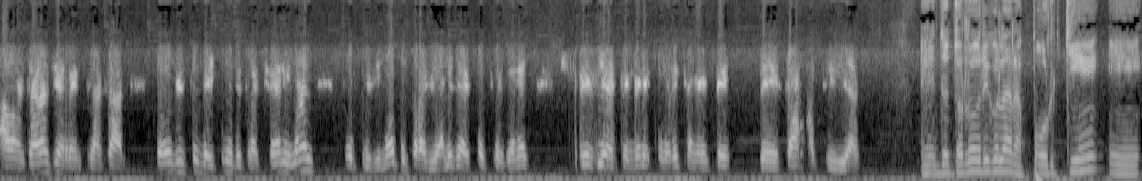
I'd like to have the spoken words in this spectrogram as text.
avanzar hacia reemplazar todos estos vehículos de tracción animal por prisimotos para ayudarles a estas personas día dependen económicamente de esta actividad. Eh, doctor Rodrigo Lara, ¿por qué eh,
